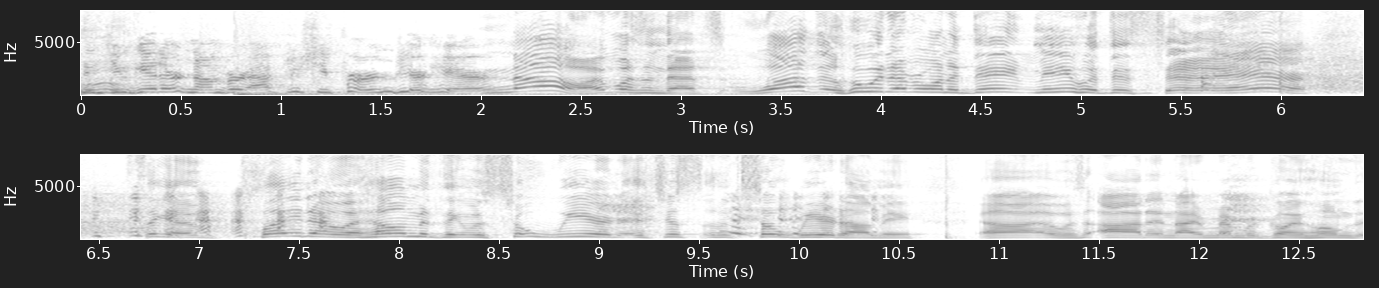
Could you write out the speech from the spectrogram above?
Did you get her number after she permed your hair? No, I wasn't that. What? Who would ever want to date me with this uh, hair? It's like a Play-Doh, a helmet thing. It was so weird. It just looked so weird on me. Uh, it was odd, and I remember going home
